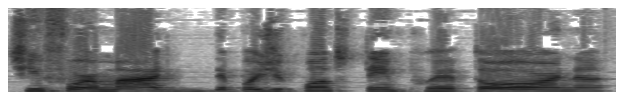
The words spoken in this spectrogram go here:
te informar depois de quanto tempo retorna,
